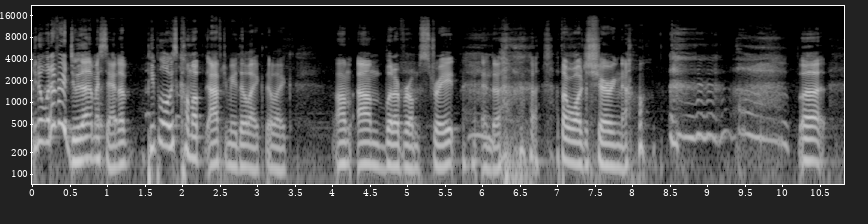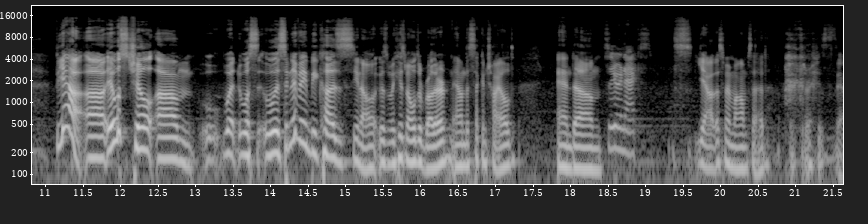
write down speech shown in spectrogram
you know, whenever I do that in my stand up, people always come up after me. They're like, they're like, um, um, whatever. I'm straight, and uh, I thought we're all just sharing now. but, but yeah, uh, it was chill. Um, what was it was significant because you know it was my, he's my older brother, and I'm the second child, and um, so you're next. Yeah, that's what my mom said. She's- yeah.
